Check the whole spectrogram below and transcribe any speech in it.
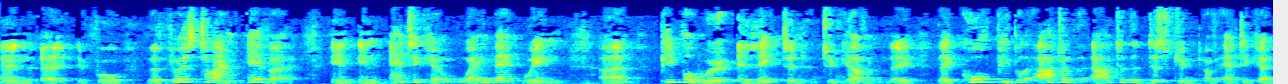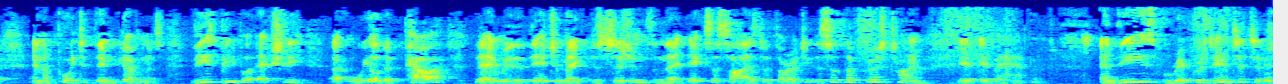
And uh, for the first time ever in, in Attica, way back when, uh, people were elected to govern. They, they called people out of, out of the district of Attica and appointed them governors. These people actually uh, wielded power. They were there to make decisions and they exercised authority. This is the first time it ever happened. And these representatives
